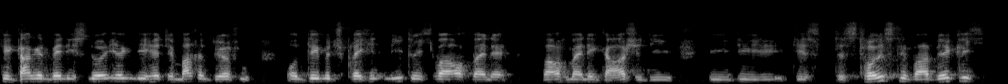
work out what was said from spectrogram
gegangen, wenn ich es nur irgendwie hätte machen dürfen. Und dementsprechend niedrig war auch meine, war auch meine Gage. Die, die, die, das, das Tollste war wirklich,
